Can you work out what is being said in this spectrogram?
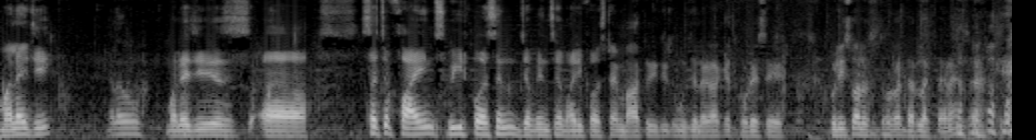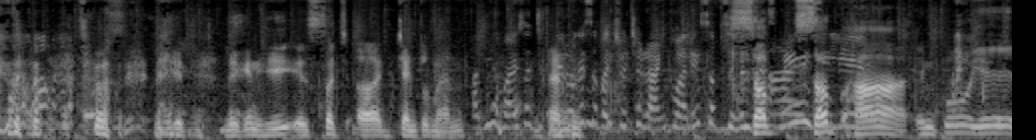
Malay ji hello Malay ji is such a fine sweet person जब इनसे हमारी फ़र्स्ट टाइम बात हुई थी तो मुझे लगा कि थोड़े से पुलिस वालों से थोड़ा डर लगता है ना. लेकिन ही इज़ सच अ जेंटलमैन सब अच्छे अच्छे रैंक वाले सब सिविल सब, सब हाँ इनको ये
